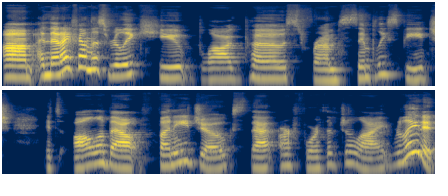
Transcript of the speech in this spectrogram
Um, and then i found this really cute blog post from simply speech it's all about funny jokes that are 4th of July related.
